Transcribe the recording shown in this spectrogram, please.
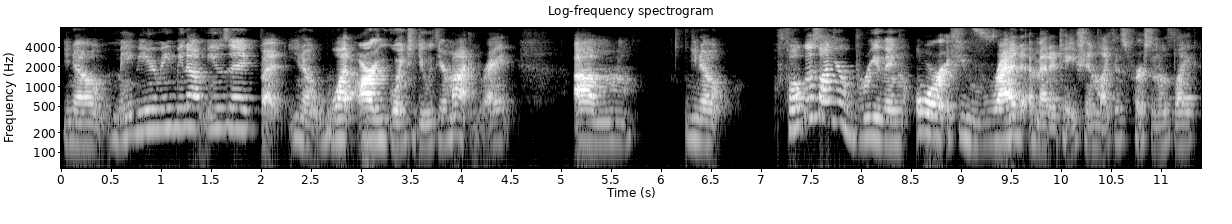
you know, maybe or maybe not music, but you know, what are you going to do with your mind, right? Um, you know, focus on your breathing or if you've read a meditation like this person was like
